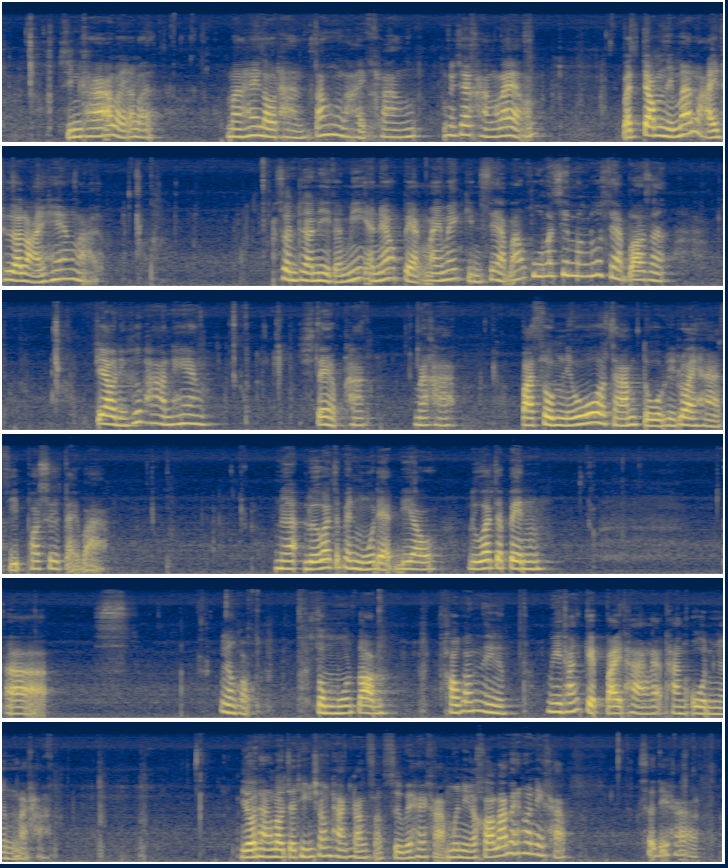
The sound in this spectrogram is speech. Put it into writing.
สินค้าอร่อยอร่อยๆมาให้เราทานตั้งหลายครั้ง ไม่ใช่ครั้งแรก ประจำนี่มาหลายเทือหลายแห้งหลาย ส่วนเทือนี่ก็มีอันแนวแปลกใหม่ไม่กินแสบอ้าวครูมาชิมมึงดูแสบบอสอะเจลนี่คือพานแห้งแสบคักนะคะปลาสมนี่โอ้สามตัวนี่ร้อยห้าสิบพอซื้อไตว่าเนื้อหรือว่าจะเป็นหมูแดดเดียว หรือว่าจะเป็นอ่าอย่างกับสมหมูตอม เขาก็มี มีทั้งเก็บปลายทางและทางโอนเงินนะคะ เดี๋ยวทางเราจะทิ้งช่องทางการสั่งซื้อไว้ให้ค่ะ มือนี้ก็ขอลาไปเท่านี้ครับ สวัสดีค่ะ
